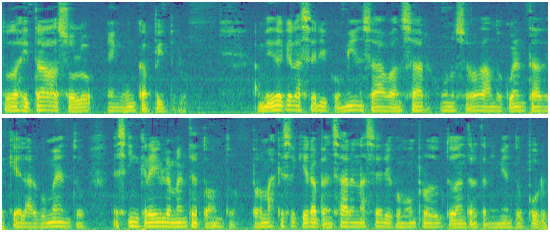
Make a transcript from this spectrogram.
toda agitada solo en un capítulo. A medida que la serie comienza a avanzar, uno se va dando cuenta de que el argumento es increíblemente tonto, por más que se quiera pensar en la serie como un producto de entretenimiento puro,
